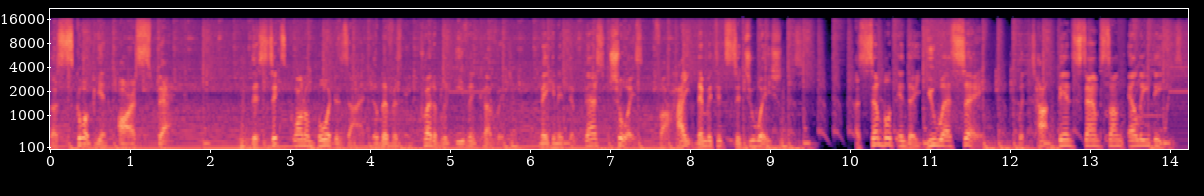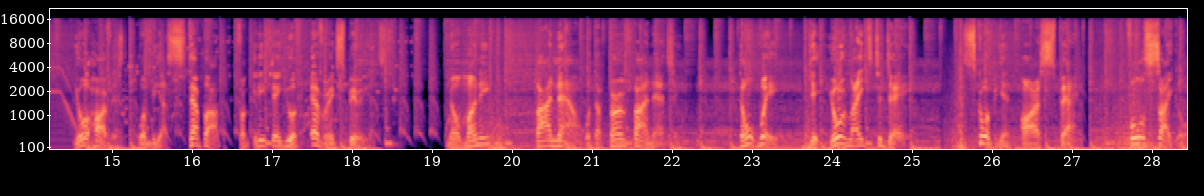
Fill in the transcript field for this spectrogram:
the Scorpion R Spec. This six quantum board design delivers incredibly even coverage, making it the best choice for height limited situations. Assembled in the USA with top bin Samsung LEDs, your harvest will be a step up from anything you have ever experienced. No money? Buy now with Affirm financing. Don't wait. Get your lights today. Scorpion R Spec. Full cycle,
